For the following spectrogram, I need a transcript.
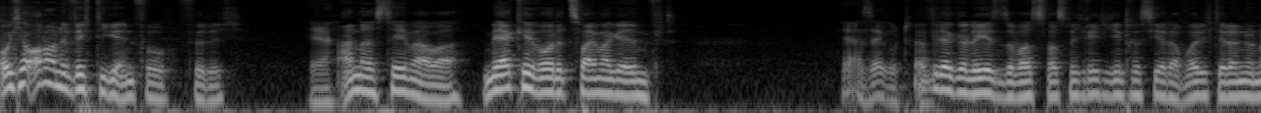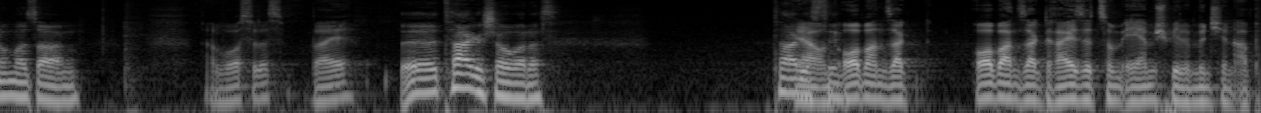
Oh, ich habe auch noch eine wichtige Info für dich. Ja. Anderes Thema, aber Merkel wurde zweimal geimpft. Ja, sehr gut. Ich habe wieder gelesen, sowas, was mich richtig interessiert hat, wollte ich dir dann nur nochmal sagen. Aber wo hast du das? Bei? Äh, Tagesschau war das. Ja, und. Orban sagt, Orban sagt Reise zum EM-Spiel in München ab.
